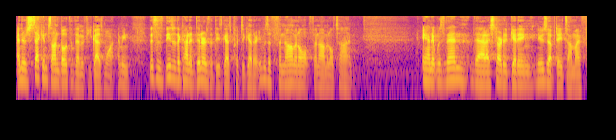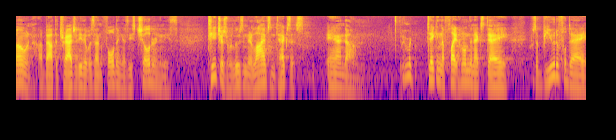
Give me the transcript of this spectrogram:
And there's seconds on both of them if you guys want. I mean, this is, these are the kind of dinners that these guys put together. It was a phenomenal, phenomenal time. And it was then that I started getting news updates on my phone about the tragedy that was unfolding as these children and these teachers were losing their lives in Texas. And um, I remember taking the flight home the next day. It was a beautiful day.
